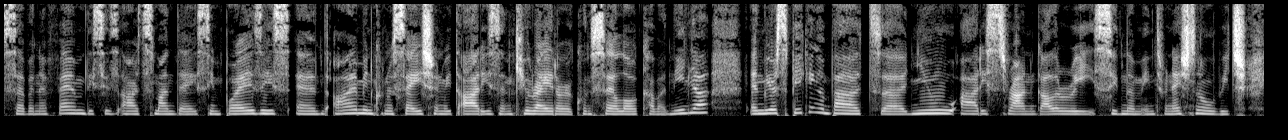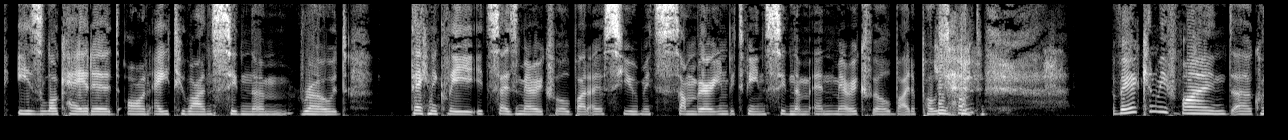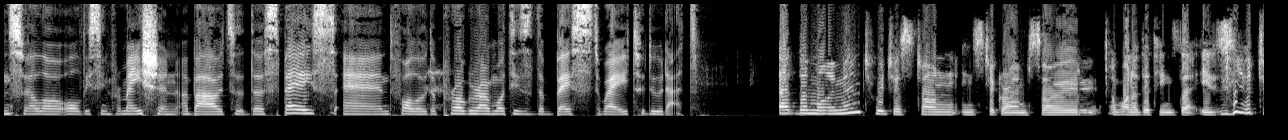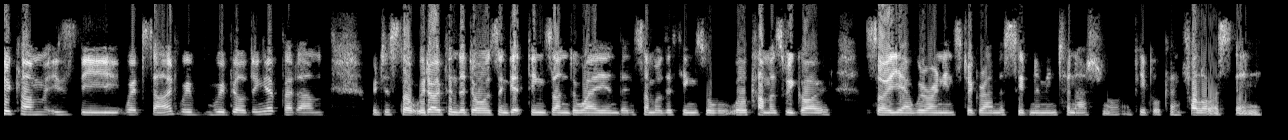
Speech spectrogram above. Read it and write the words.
FM. This is Arts Monday Sympoiesis, and I'm in conversation with artist and curator Consuelo Cavaniglia, and we are speaking about new artist-run gallery, Sydenham International, which is located on 81 Sydenham Road. Technically, it says Merrickville, but I assume it's somewhere in between Sydenham and Merrickville by the postcode. Where can we find, uh, Consuelo, all this information about the space and follow the program? What is the best way to do that? At the moment, we're just on Instagram. So one of the things that is yet to come is the website. We're, we're building it, but um, we just thought we'd open the doors and get things underway, and then some of the things will, will come as we go. So yeah, we're on Instagram as Sydenham International, and people can follow us there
